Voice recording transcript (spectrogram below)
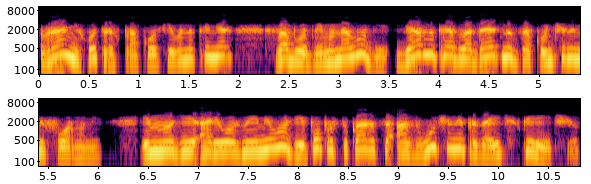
В ранних операх Прокофьева, например, свободные монологи явно преобладают над законченными формами, и многие ариозные мелодии попросту кажутся озвученной прозаической речью.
